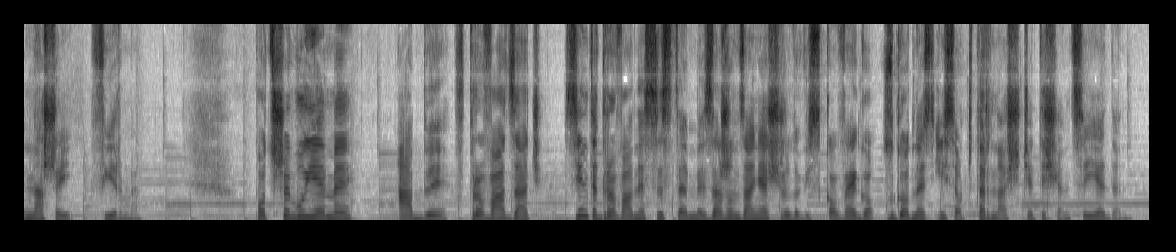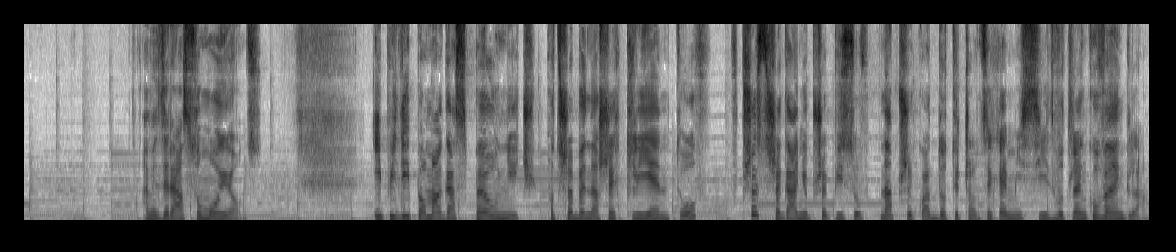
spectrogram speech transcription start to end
naszej firmy. Potrzebujemy, aby wprowadzać zintegrowane systemy zarządzania środowiskowego zgodne z ISO 14001. A więc reasumując, EPD pomaga spełnić potrzeby naszych klientów przestrzeganiu przepisów np. dotyczących emisji dwutlenku węgla,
